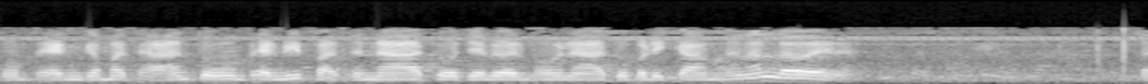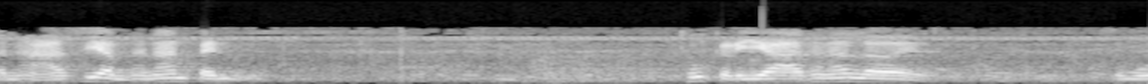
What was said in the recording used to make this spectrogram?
บำเพ็ญกรรมฐานตัวบำเพ็ญวิปัสสนา ตัวเจริญภาวนาตัวบริกรรมทั้งนั้นเลยนะตัณหาเสี้ยมทั้งนั้นเป็นทุกกิริยาทั้งนั้นเลย สมุ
